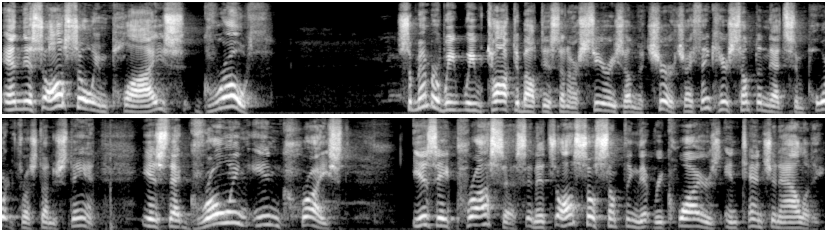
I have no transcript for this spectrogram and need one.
and this also implies growth. So remember, we, we talked about this in our series on the church. I think here's something that's important for us to understand is that growing in Christ is a process, and it's also something that requires intentionality.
